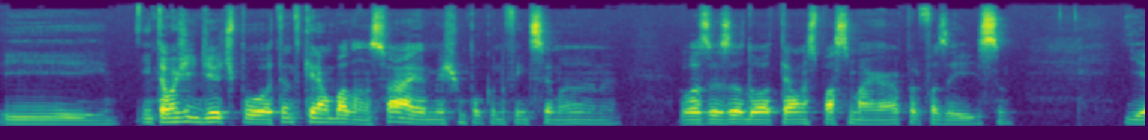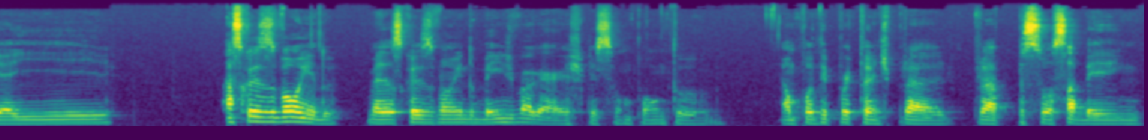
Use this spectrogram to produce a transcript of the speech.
E então hoje em dia, tipo, eu tento criar um balanço. Ah, eu mexo um pouco no fim de semana. Ou às vezes eu dou até um espaço maior para fazer isso. E aí as coisas vão indo, mas as coisas vão indo bem devagar. Acho que esse é um ponto é um ponto importante para para pessoas saberem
